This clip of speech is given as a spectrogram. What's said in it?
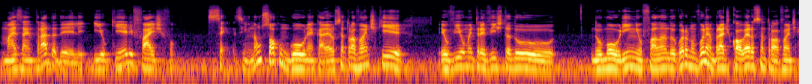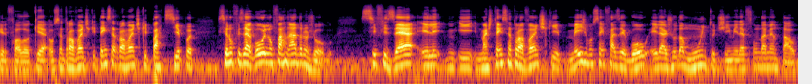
mas a entrada dele e o que ele faz, assim, não só com gol, né, cara? Era o centroavante que eu vi uma entrevista do do Mourinho falando. Agora eu não vou lembrar de qual era o centroavante que ele falou, que é o centroavante que tem centroavante que participa. Se não fizer gol, ele não faz nada no jogo. Se fizer, ele. E, mas tem centroavante que, mesmo sem fazer gol, ele ajuda muito o time, ele é fundamental.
